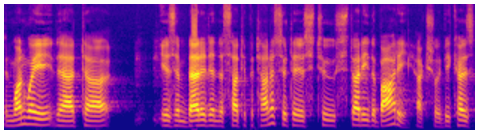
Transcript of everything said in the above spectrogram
And one way that uh, is embedded in the Satipatthana Sutta is to study the body, actually, because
